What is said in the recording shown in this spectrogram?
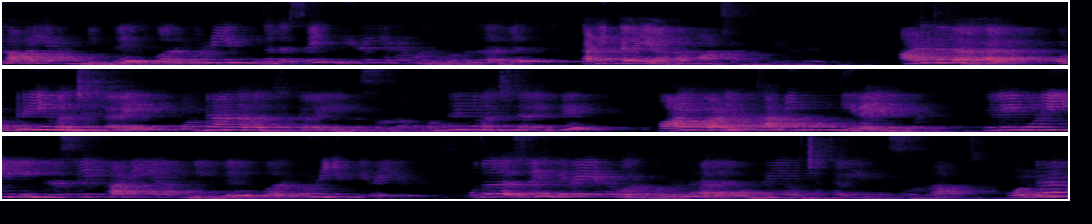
கா என முடிந்து வருமொழியின் முதலசை நிறை என வரும்பொழுது அது கலித்தலையாக மாற்றப்படுகிறது. அடுத்ததாக ஒன்றிய வஞ்சித்தலை ஒன்றாக வஞ்சித்தலை என்று சொல்லலாம். ஒன்றிய வஞ்சித்தலைக்கு வாய்ப்பாடு கனிமுன் நிறை என்பது. நிலைமொழியின் ஈன்றசை கனி என முடிந்து வருமொழியின் நிறை முதலசை நிறை என வரும்பொழுது அது ஒன்றிய வஞ்சி தான் சொல்லலாம் ஒன்றாம்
